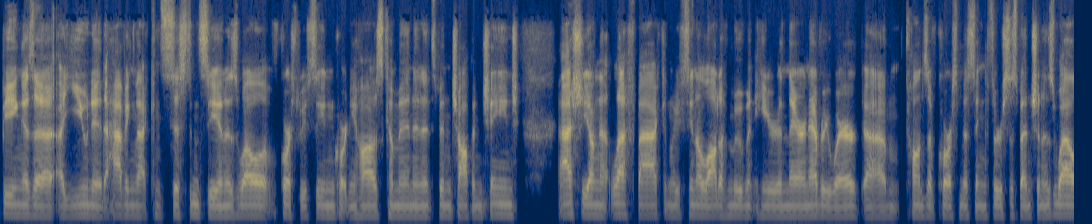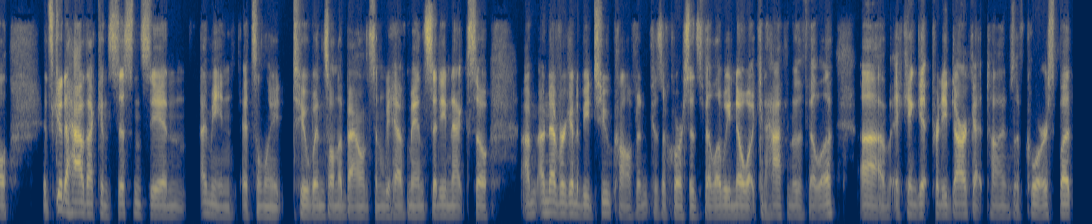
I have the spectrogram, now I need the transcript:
being as a, a unit, having that consistency, and as well, of course, we've seen Kortney Hause come in, and it's been chop and change. Ashley Young at left back, and we've seen a lot of movement here and there and everywhere. Um, Konsa, of course, missing through suspension as well. It's good to have that consistency. And I mean, it's only two wins on the bounce, and we have Man City next. So I'm, I'm never going to be too confident because, of course, it's Villa. We know what can happen with Villa. Um, it can get pretty dark at times, of course, but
